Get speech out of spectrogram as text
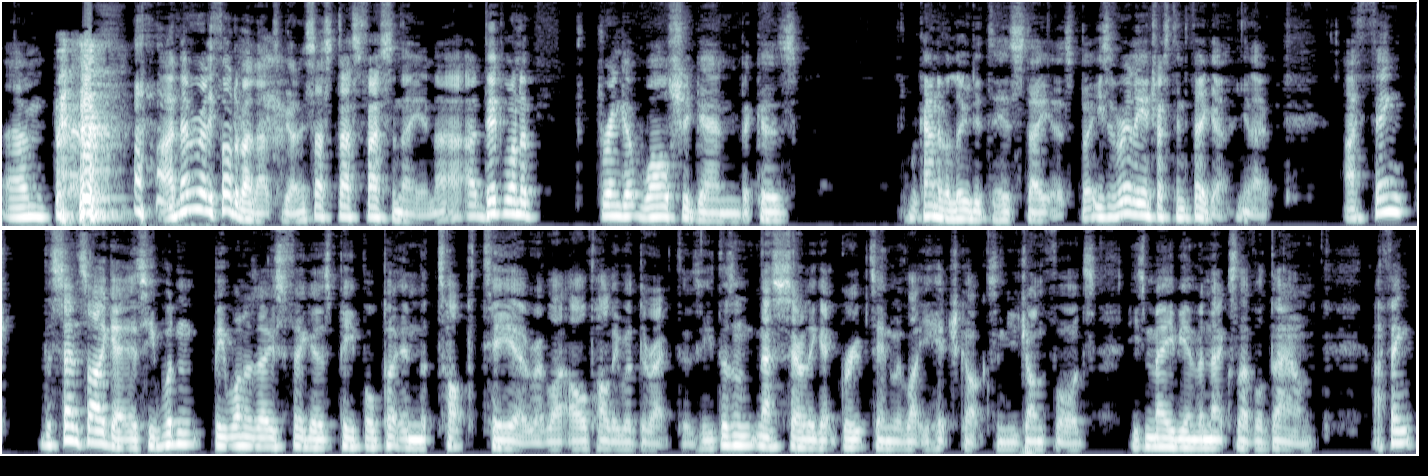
Um, I never really thought about that, to be honest. That's, that's fascinating. I, I did want to bring up Walsh again because we kind of alluded to his status, but he's a really interesting figure, you know. I think the sense I get is he wouldn't be one of those figures people put in the top tier of like old Hollywood directors. He doesn't necessarily get grouped in with like your Hitchcocks and your John Fords. He's maybe in the next level down. I think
